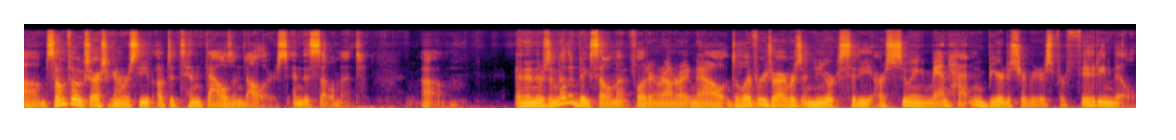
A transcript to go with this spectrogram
Um, some folks are actually going to receive up to $10,000 in this settlement. Um, and then there's another big settlement floating around right now. Delivery drivers in New York City are suing Manhattan beer distributors for 50 mil,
